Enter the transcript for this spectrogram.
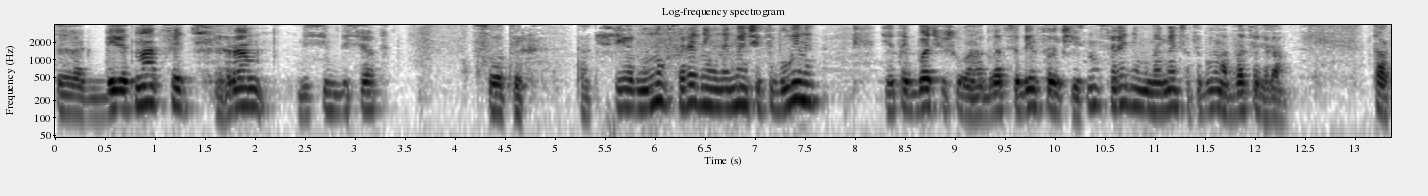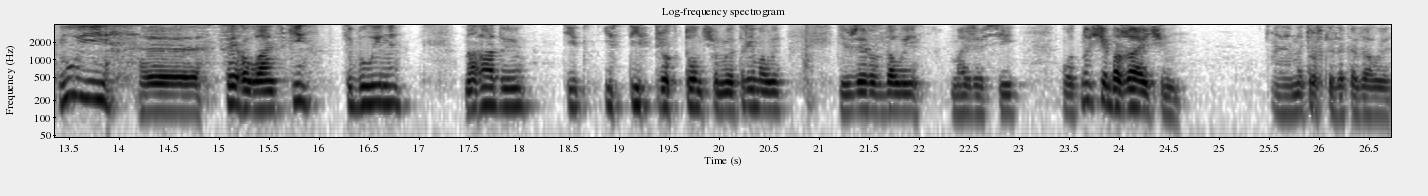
Так, 19 грам 80 сотих. Так, ще одну. Ну, в середньому найменші цибулини. Я так бачу, що вага 21,46. Ну, в середньому найменша цибулина 20 грам. Так, ну і е, це голландські цибулини. Нагадую, ті, із тих трьох тонн, що ми отримали і вже роздали майже всі. От, ну, ще бажаючим, е, ми трошки заказали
